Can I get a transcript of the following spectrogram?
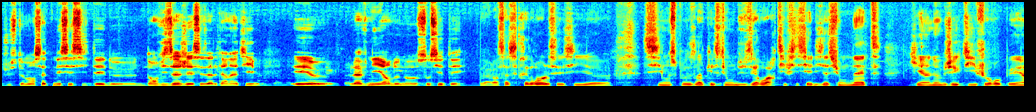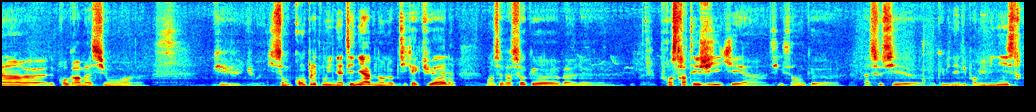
justement cette nécessité d'envisager ces alternatives et l'avenir de nos sociétés? Alors ça c'est très drôle, c'est si, si on se pose la question du zéro artificialisation net, qui est un objectif européen de programmation qui, qui, semble complètement inatteignable dans l'optique actuelle, on s'aperçoit que ben, France Stratégie, qui est un think tank associé au cabinet du Premier ministre,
